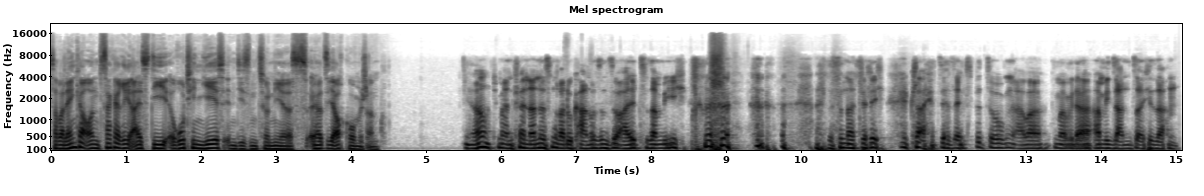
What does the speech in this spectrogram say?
Sabalenka und Sakkari als die Routiniers in diesem Turnier. Das hört sich auch komisch an. Ja, ich meine, Fernandes und Raducanu sind so alt zusammen wie ich. das sind natürlich, klar, sehr selbstbezogen, aber immer wieder amüsant, solche Sachen.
